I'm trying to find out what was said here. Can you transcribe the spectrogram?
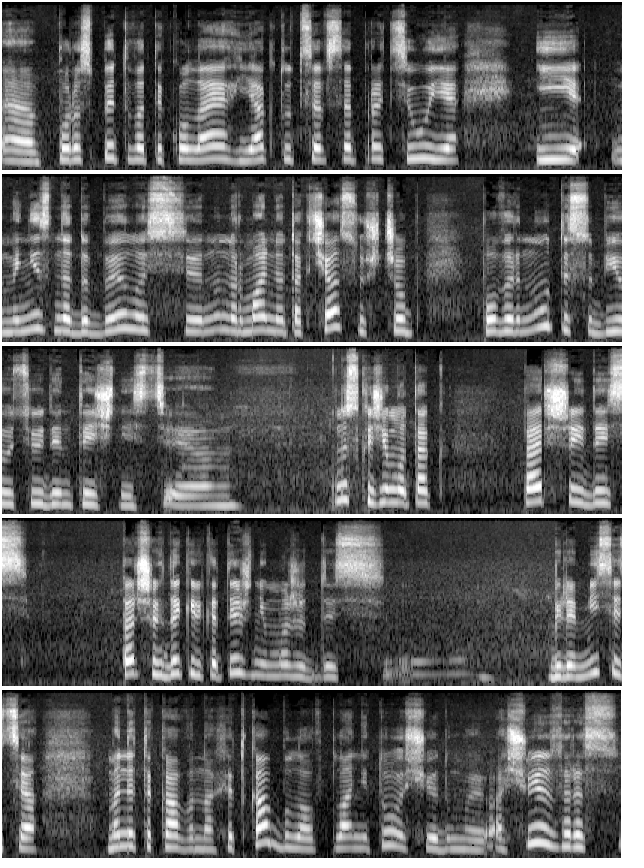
е, порозпитувати колег, як тут це все працює. І мені знадобилось ну, нормально так часу, щоб повернути собі оцю ідентичність. Е, Ну, скажімо так, перший десь, перших декілька тижнів, може, десь е, біля місяця, в мене така вона хитка була в плані того, що я думаю, а що я зараз,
